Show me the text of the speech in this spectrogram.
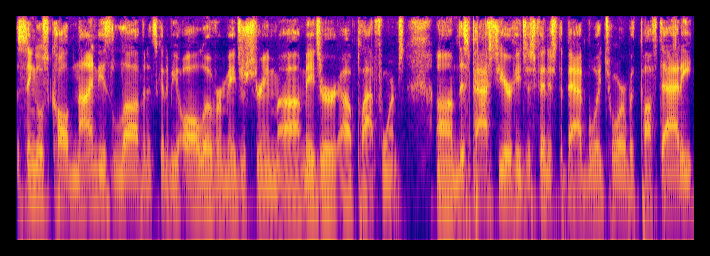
The single's called "90s Love," and it's going to be all over major stream, uh, major uh, platforms. Um, this past year, he just finished the Bad Boy tour with Puff Daddy.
